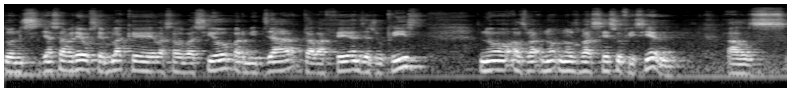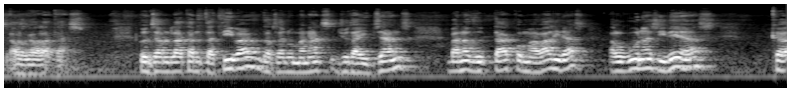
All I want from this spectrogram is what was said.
Doncs ja sabreu, sembla que la salvació per mitjà de la fe en Jesucrist no els va, no, no els va ser suficient als, als galates. Doncs amb la temptativa dels anomenats judaïtzants van adoptar com a vàlides algunes idees que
